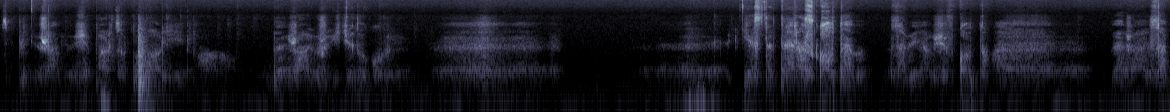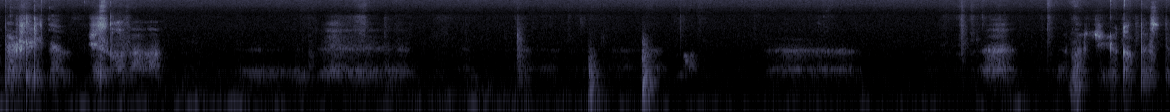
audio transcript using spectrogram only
Zbliżamy się bardzo powoli. O, mysza już idzie do góry. Jestem teraz kotem. Zamieniam się w kota. Mysza jest za Berlinem. Się schowała. Zobaczcie jaka bestia.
